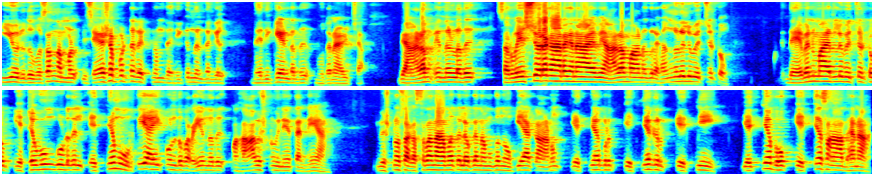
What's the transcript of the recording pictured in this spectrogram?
ഈ ഒരു ദിവസം നമ്മൾ വിശേഷപ്പെട്ട രത്നം ധരിക്കുന്നുണ്ടെങ്കിൽ ധരിക്കേണ്ടത് ബുധനാഴ്ച. വ്യാഴം എന്നുള്ളത് സർവേശ്വരകാരകനായ വ്യാഴമാണ്. ഗ്രഹങ്ങളിൽ വെച്ചിട്ടും ദേവന്മാരിൽ വെച്ചിട്ടും ഏറ്റവും കൂടുതൽ യജ്ഞമൂർത്തിയായിക്കൊണ്ട് പറയുന്നത് മഹാവിഷ്ണുവിനെ തന്നെയാണ്. വിഷ്ണു സഹസ്രനാമത്തിലൊക്കെ നമുക്ക് നോക്കിയാൽ കാണും യജ്ഞകൃ യജ്ഞകൃ യജ്ഞി യജ്ഞഭോ യജ്ഞസാധന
